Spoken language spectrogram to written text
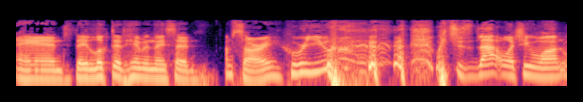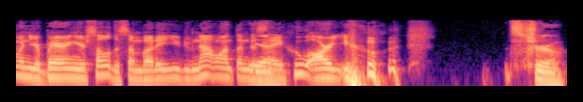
And they looked at him and they said, "I'm sorry, who are you?" Which is not what you want when you're bearing your soul to somebody. You do not want them to yeah. say, "Who are you?" it's true.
